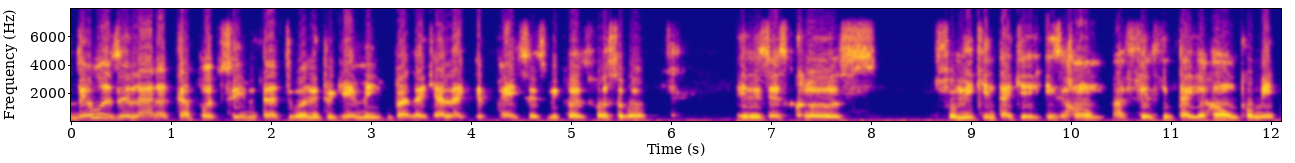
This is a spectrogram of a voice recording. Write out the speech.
There was a lot of couple teams that wanted to get me, but like I like the Pacers because first of all, it is just close. For me, Kentucky is home. I feel Kentucky home for me.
